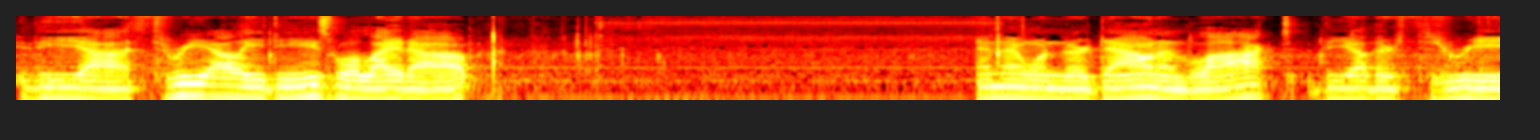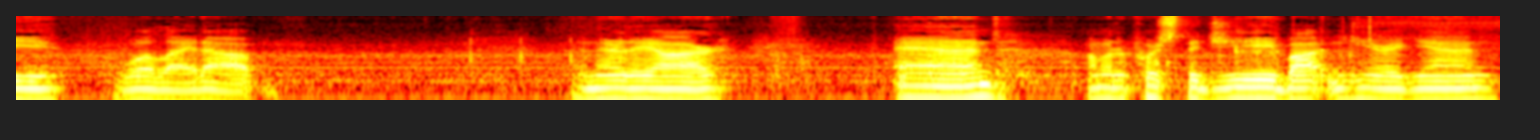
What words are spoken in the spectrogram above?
the uh, three LEDs will light up. And then when they're down and locked, the other three will light up. And there they are and I'm going to push the G button here again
